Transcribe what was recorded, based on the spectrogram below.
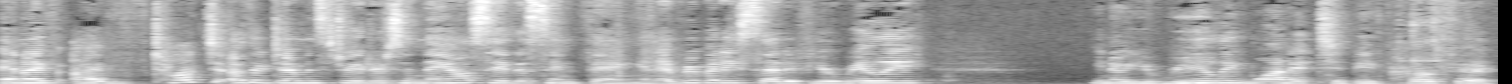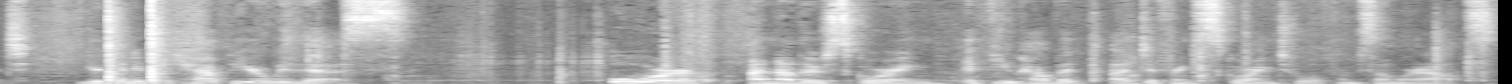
And I've, I've talked to other demonstrators and they all say the same thing. And everybody said if you're really, you know, you really want it to be perfect, you're going to be happier with this or another scoring if you have a, a different scoring tool from somewhere else.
